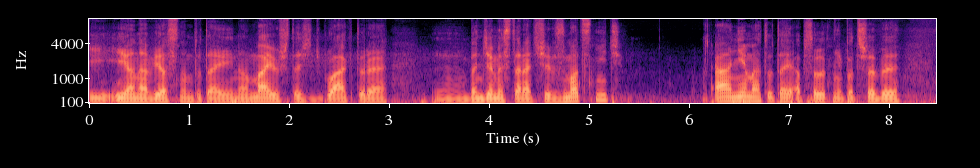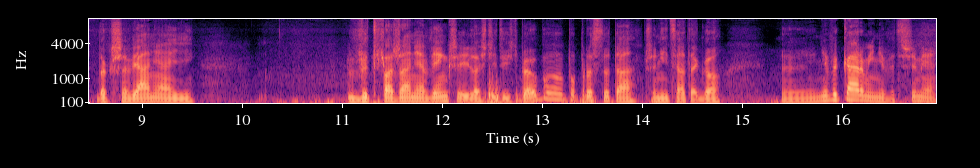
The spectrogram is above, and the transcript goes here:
i, i ona wiosną tutaj no, ma już te źdźbła, które e, będziemy starać się wzmocnić, a nie ma tutaj absolutnie potrzeby dokrzewiania i wytwarzania większej ilości tych źdźbeł, bo po prostu ta pszenica tego e, nie wykarmi, nie wytrzymie.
